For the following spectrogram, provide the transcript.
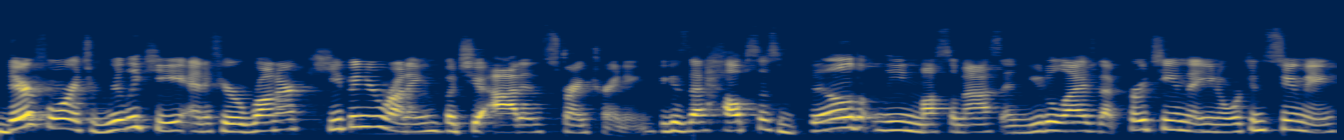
Therefore, it's really key. And if you're a runner, keep in your running, but you add in strength training because that helps us build lean muscle mass and utilize that protein that you know we're consuming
